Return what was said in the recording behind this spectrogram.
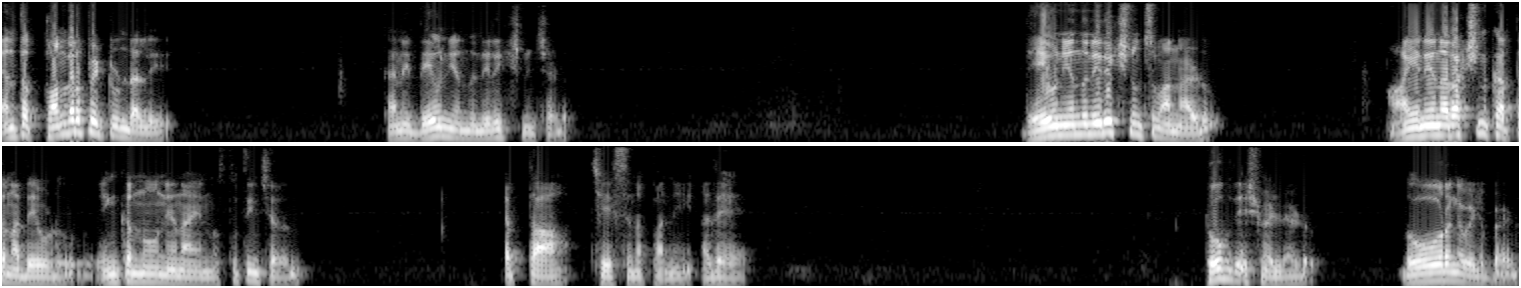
ఎంత తొందర పెట్టి ఉండాలి. కానీ దేవుని ఎందు నిరీక్షించాడు. దేవుని ఎందు నిరీక్షించమన్నాడు. ఆయనే నా రక్షణకర్త నా దేవుడు. ఇంకనూ నేను ఆయన్ను స్థుతించరని ఎప్తా చేసిన పని అదే. టోపు దేశం వెళ్ళాడు. దూరంగా వెళ్ళిపోయాడు.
